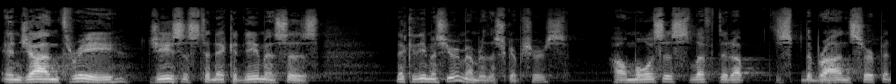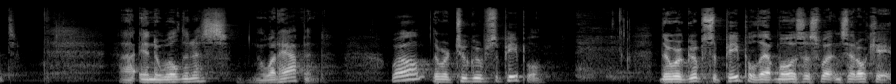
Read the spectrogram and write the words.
In John 3, Jesus to Nicodemus says, Nicodemus, you remember the scriptures, how Moses lifted up the bronze serpent uh, in the wilderness. What happened? Well, there were two groups of people. There were groups of people that Moses went and said, okay,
